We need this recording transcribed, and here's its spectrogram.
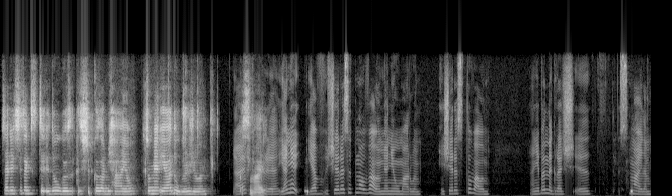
Serio się tak długo, szybko zabijają. W sumie ja długo żyłem. Ja Smile. Ja nie, ja w- się resetowałem, ja nie umarłem. Ja się resetowałem. Ja nie będę grać e, smilem.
